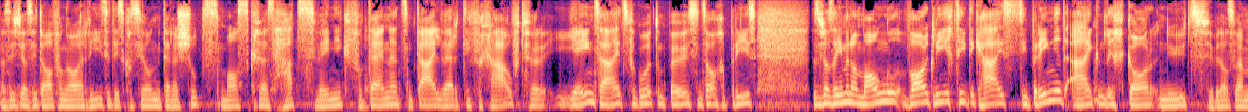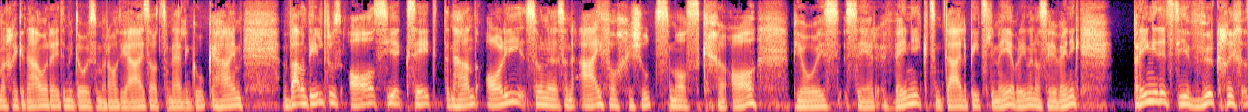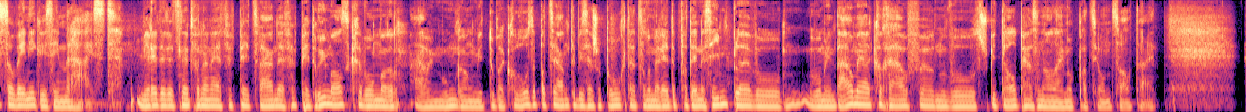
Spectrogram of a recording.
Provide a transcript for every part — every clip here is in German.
Das ist ja seit Anfang an eine riesige Diskussion mit diesen Schutzmasken. Es hat zu wenig von denen. Zum Teil werden die verkauft für jenseits von Gut und Böse in Sachen Preis. Das ist also immer noch Mangel. War gleichzeitig heisst, sie bringen eigentlich gar nichts. Über das werden wir ein bisschen genauer reden mit unserem Radio 1 Arzt Merlin Guggenheim. Wenn man Bilder aus Asien sieht, dann haben alle so eine, so eine einfache Schutzmaske an. Bei uns sehr wenig, zum Teil ein bisschen mehr, aber immer noch sehr wenig. Bringen jetzt die wirklich so wenig, wie es immer heisst? Wir reden jetzt nicht von einer FFP2 und FFP3-Masken, die man auch im Umgang mit Tuberkulosepatienten bisher schon gebraucht hat, sondern wir reden von diesen simplen, wo, wo man im Baumärkten kaufen und wo das Spitalpersonal eine Operation zahlt hat.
